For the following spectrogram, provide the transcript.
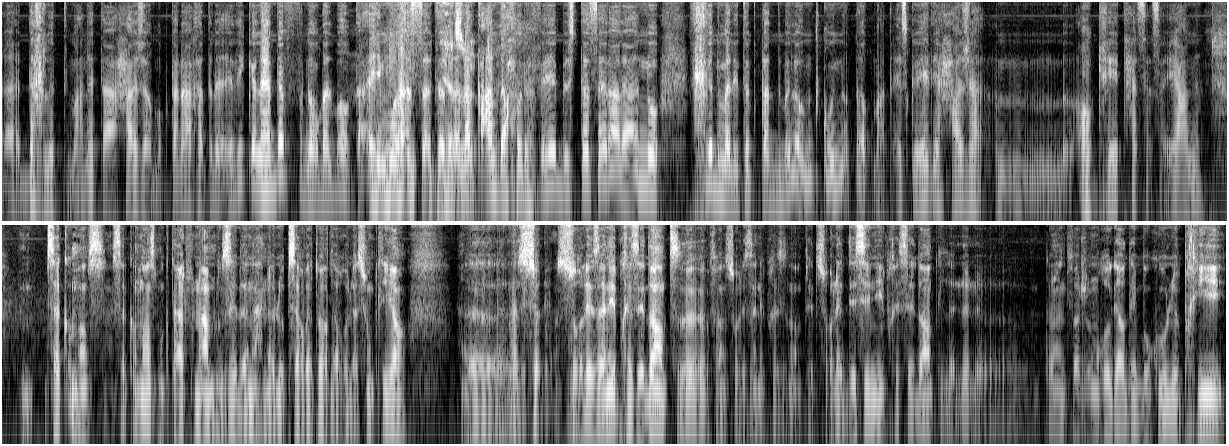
دخلت معناتها حاجة مقتنعة خاطر هذيك الهدف نورمالمون تاع أي مؤسسة تتلقى عندها حرفاء باش تسهر على أنه الخدمه اللي تتقدم لهم تكون توب معناتها اسكو هذه حاجة اونكري تحسها سيئه عندنا Ça commence, ça commence. Donc, nous aide à l'observatoire de la relation client. Euh, sur, sur, les années précédentes, euh, enfin sur les années précédentes, peut-être sur la décennie précédente, le, le, le, quand une fois, je regardais beaucoup le prix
